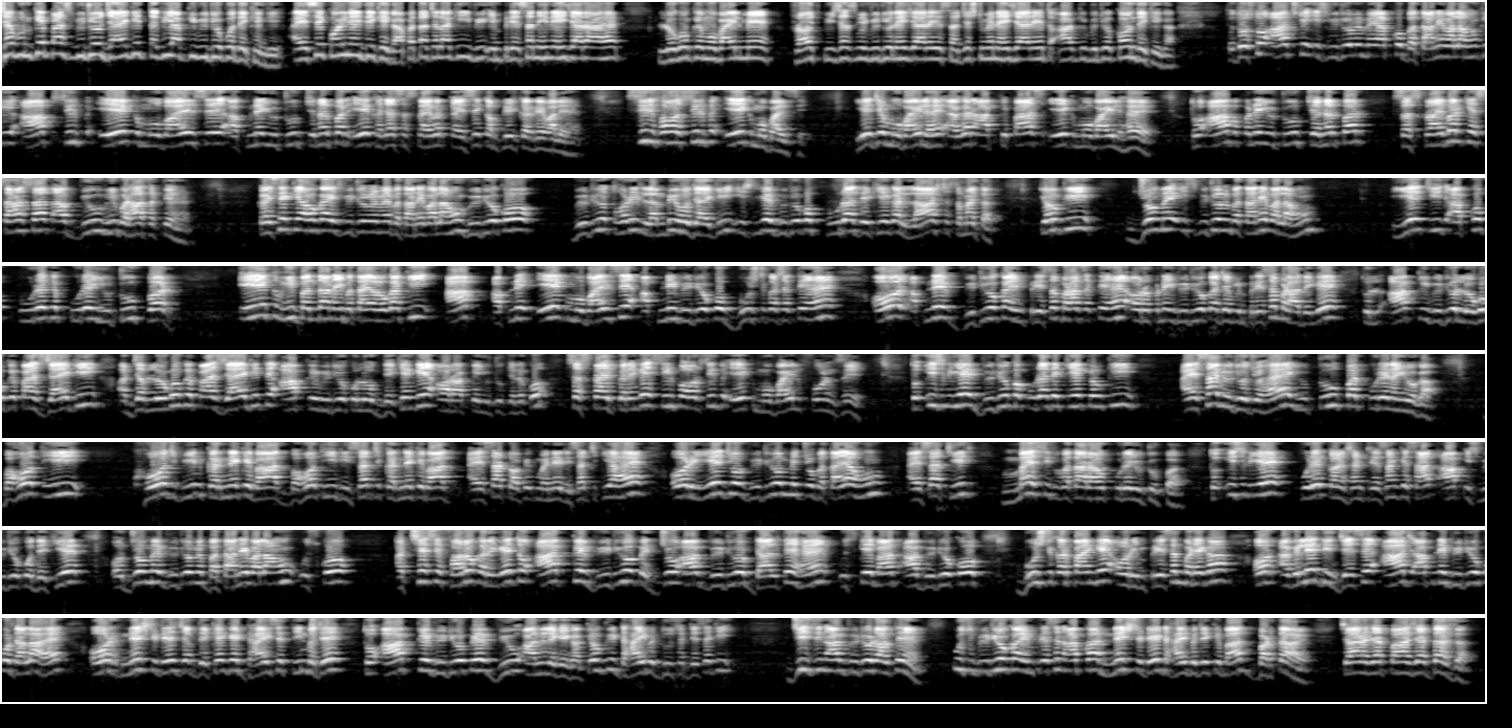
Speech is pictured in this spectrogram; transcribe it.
जब उनके पास वीडियो जाएगी, तभी आपकी वीडियो को देखेंगे। ऐसे कोई नहीं देखेगा। पता चला कि इंप्रेशन ही नहीं जा रहा है। लोगों के मोबाइल में फ्रॉज फीचर्स में वीडियो नहीं जा रही सजेस्ट में नहीं जा रही तो आपकी वीडियो कौन देखेगा? तो दोस्तों, आज के इस वीडियो में मैं आपको बताने वाला हूँ कि आप सिर्फ़ एक मोबाइल से अपने यूट्यूब चैनल पर एक हज़ार सब्सक्राइबर कैसे कंप्लीट करने वाले हैं? सिर्फ़ और सिर्फ़ एक मोबाइल से। ये जो मोबाइल है, अगर आपके पास एक मोबाइल है तो आप अपने यूट्यूब चैनल पर सब्सक्राइबर के साथ साथ आप व्यू भी बढ़ा सकते हैं। कैसे क्या होगा इस वीडियो में मैं बताने वाला हूँ। वीडियो को वीडियो थोड़ी लंबी हो जाएगी, इसलिए वीडियो को पूरा देखिएगा लास्ट समय तक। क्योंकि जो मैं इस वीडियो में बताने वाला हूँ, ये चीज़ आपको पूरे के पूरे यूट्यूब पर एक भी बंदा नहीं बताया होगा कि आप अपने एक मोबाइल से अपने वीडियो को बूस्ट कर सकते हैं और अपने वीडियो का इंप्रेशन बढ़ा सकते हैं और अपने वीडियो का जब इंप्रेशन बढ़ा देंगे तो आपकी वीडियो लोगों के पास जाएगी। और जब लोगों के पास जाएगी तो आपके वीडियो को लोग देखेंगे और आपके यूट्यूब चैनल को सब्सक्राइब करेंगे सिर्फ़ और सिर्फ़ एक मोबाइल फ़ोन से। तो इसलिए वीडियो को पूरा देखिए, क्योंकि ऐसा वीडियो जो है यूट्यूब पर पूरे नहीं होगा। बहुत ही खोजबीन करने के बाद, बहुत ही रिसर्च करने के बाद ऐसा टॉपिक मैंने रिसर्च किया है और ये जो वीडियो में जो बताया हूँ, ऐसा चीज़ मैं सिर्फ़ बता रहा हूँ पूरे यूट्यूब पर। तो इसलिए पूरे कंसंट्रेशन के साथ आप इस वीडियो को देखिए और जो मैं वीडियो में बताने वाला हूँ, उसको अच्छे से फॉलो करेंगे। तो आपके वीडियो पे जो आप वीडियो डालते हैं, उसके बाद आप वीडियो को बूस्ट कर पाएँगे और इम्प्रेशन बढ़ेगा। और अगले दिन, जैसे आज आपने वीडियो को डाला है और नेक्स्ट डे जब देखेंगे ढाई से तीन बजे तो आपके वीडियो पे व्यू आने लगेगा। क्योंकि ढाई दूसरे, जैसे कि जिस दिन आप वीडियो डालते हैं, उस वीडियो का इंप्रेशन आपका नेक्स्ट डे ढाई बजे के बाद बढ़ता है। चार हज़ार, पाँच हज़ार, दस हज़ार।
